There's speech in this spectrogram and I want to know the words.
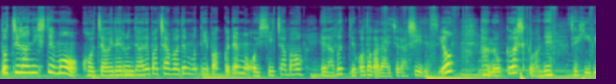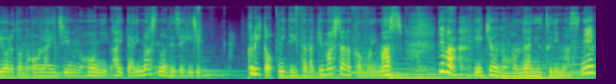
どちらにしても紅茶を入れるんであれば茶葉でもティーバッグでも美味しい茶葉を選ぶっていうことが大事らしいですよ。あの詳しくはね是非ビオルトのオンラインチームの方に書いてありますので是非じっくりと見ていただけましたらと思います。では、えー、今日の本題に移りますね。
